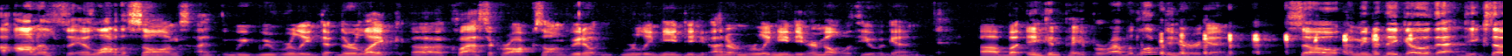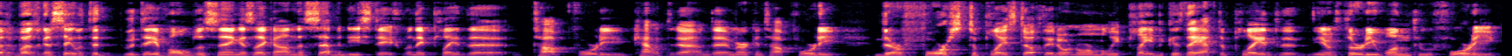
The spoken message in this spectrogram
uh, honestly, a lot of the songs, I, we we really they're like uh, classic rock songs. We don't really need to. I don't really need to hear "Melt with You" again. Uh, but ink and paper, I would love to hear again. so, I mean, did they go that? Because I was, going to say, what the what Dave Holmes was saying is like on the '70s station when they play the top 40 countdown, the American Top 40, they're forced to play stuff they don't normally play because they have to play the you know 31 through 40,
